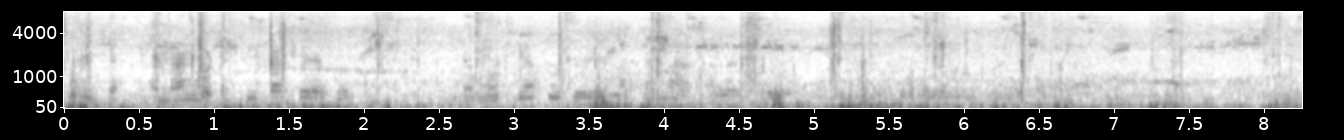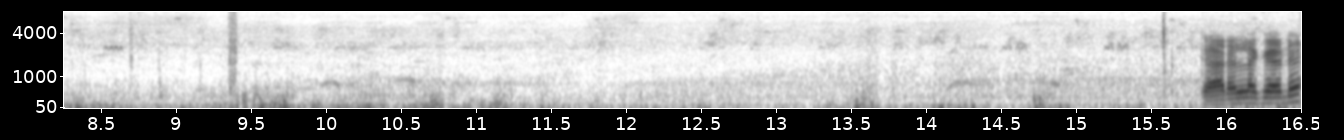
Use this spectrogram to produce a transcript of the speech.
ছবিটা নাঙ্গটা কি কাজ করে তো এটা মতি আছে তো এলাকা না খালা কার এলাকাটা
